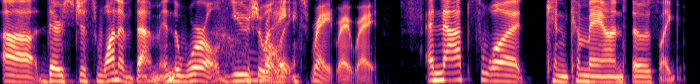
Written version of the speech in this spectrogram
uh, there's just one of them in the world, usually. Right, right, right, right. And that's what can command those like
